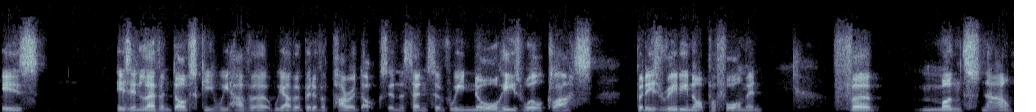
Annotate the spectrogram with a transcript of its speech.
is is in Lewandowski we have a we have a bit of a paradox in the sense of we know he's world class, but he's really not performing. For months now,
